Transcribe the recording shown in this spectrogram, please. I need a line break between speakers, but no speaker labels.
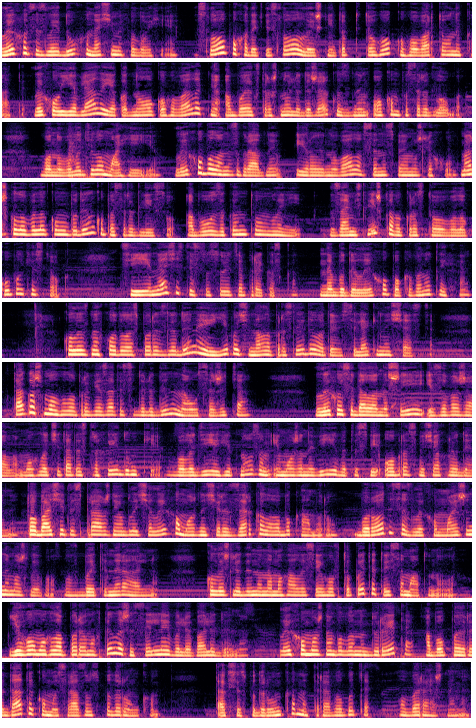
Лихо це злий дух у нашій міфології. Слово походить від слова лишній, тобто того, кого варто уникати. Лихо уявляли як одноокого велетня або як страшну людожерку з одним оком посеред лоба. Воно володіло магією. Лихо було незграбним і руйнувало все на своєму шляху. Мешкало в великому будинку посеред лісу або у закинутому млині. Замість ліжка використовувало купу кісток. Цієї нечисті стосується приказка не буде лихо, поки воно тихе. Коли знаходилась поряд з людиною, її починали переслідувати всілякі нещастя. Також могло прив'язатися до людини на усе життя. Лихо сідало на шию і заважало, могло читати страхи і думки, володіє гіпнозом і може навіювати свій образ в очах людини. Побачити справжнє обличчя лиха можна через зеркало або камеру. Боротися з лихом майже неможливо, вбити нереально. Коли ж людина намагалася його втопити, то й сама тонула. Його могла перемогти лише сильна і вольова людина. Лихо можна було надурити або передати комусь разом з подарунком. Так що з подарунками треба бути обережними.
